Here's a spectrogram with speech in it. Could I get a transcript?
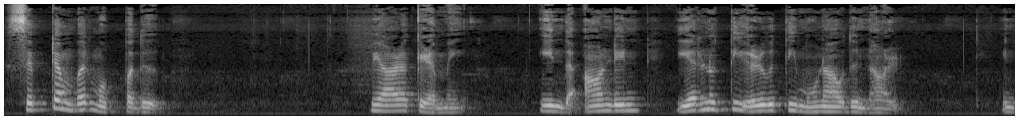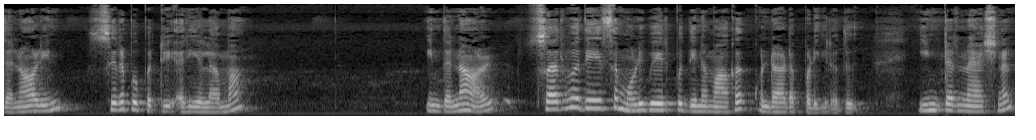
செப்டம்பர் முப்பது வியாழக்கிழமை இந்த ஆண்டின் இருநூத்தி எழுபத்தி மூணாவது நாள். இந்த நாளின் சிறப்பு பற்றி அறியலாமா? இந்த நாள் சர்வதேச மொழிபெயர்ப்பு தினமாக கொண்டாடப்படுகிறது. இன்டர்நேஷனல்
